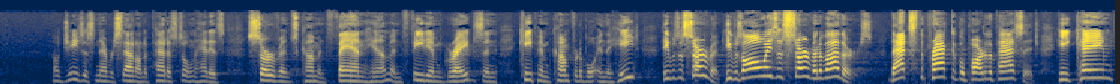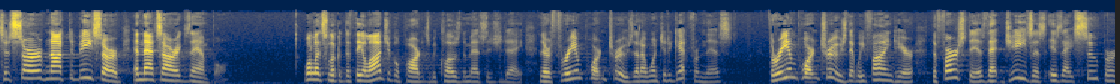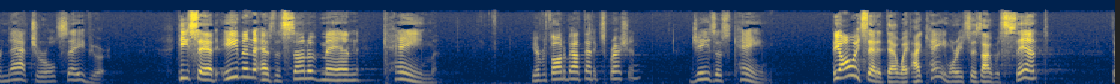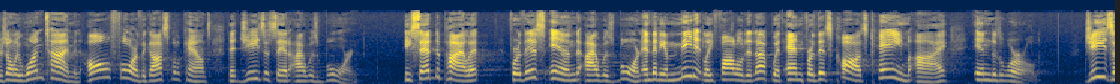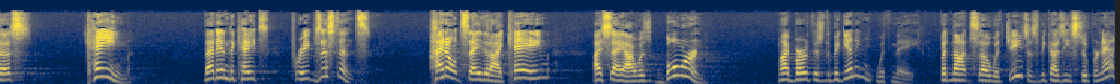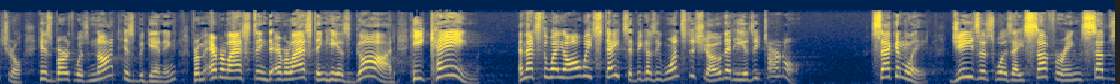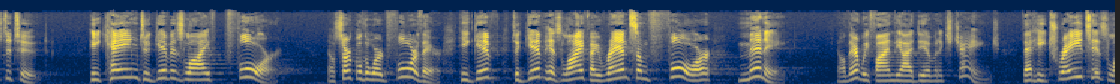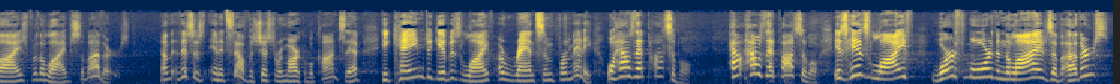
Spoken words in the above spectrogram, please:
Well, Jesus never sat on a pedestal and had his servants come and fan him and feed him grapes and keep him comfortable in the heat. He was a servant. He was always a servant of others. That's the practical part of the passage. He came to serve, not to be served. And that's our example. Well, let's look at the theological part as we close the message today. There are three important truths that I want you to get from this. Three important truths that we find here. The first is that Jesus is a supernatural Savior. He said, even as the Son of Man came. You ever thought about that expression? Jesus came. He always said it that way I came, or he says, I was sent. There's only one time in all four of the gospel accounts that Jesus said, I was born. He said to Pilate, For this end I was born. And then he immediately followed it up with, And for this cause came I into the world. Jesus came. That indicates preexistence. I don't say that I came, I say I was born. My birth is the beginning with me. But not so with Jesus because he's supernatural. His birth was not his beginning. From everlasting to everlasting, he is God. He came. And that's the way he always states it because he wants to show that he is eternal. Secondly, Jesus was a suffering substitute. He came to give his life for. Now circle the word for there. He give to give his life a ransom for many. Now, there we find the idea of an exchange, that he trades his lives for the lives of others. Now, this is in itself is just a remarkable concept. He came to give his life a ransom for many. Well, how's that possible? How, how's that possible? Is his life worth more than the lives of others?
